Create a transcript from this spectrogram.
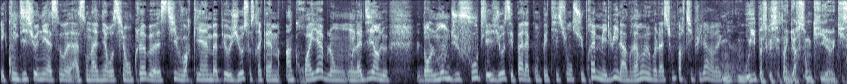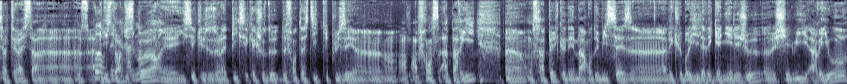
est conditionnée à, son- à son avenir aussi en club. Euh, Steve, voir Kylian Mbappé au JO, ce serait quand même incroyable. On, on l'a dit, hein, le, dans le monde du foot, les JO, c'est pas la compétition suprême, mais lui, il a vraiment une relation particulière avec. euh, Oui, parce que c'est un garçon qui, euh, qui s'intéresse à, l'histoire du sport et il sait que les Jeux Olympiques c'est quelque chose de, de fantastique qui plus est en, en France à Paris. Euh, on se rappelle que Neymar en 2016 euh, avec le Brésil avait gagné les Jeux euh, chez lui à Rio.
